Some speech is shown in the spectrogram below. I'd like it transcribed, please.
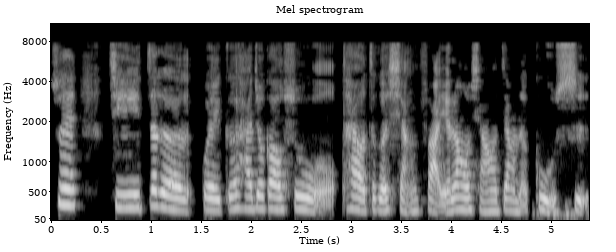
所以其实这个鬼哥他就告诉我，他有这个想法，也让我想到这样的故事。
